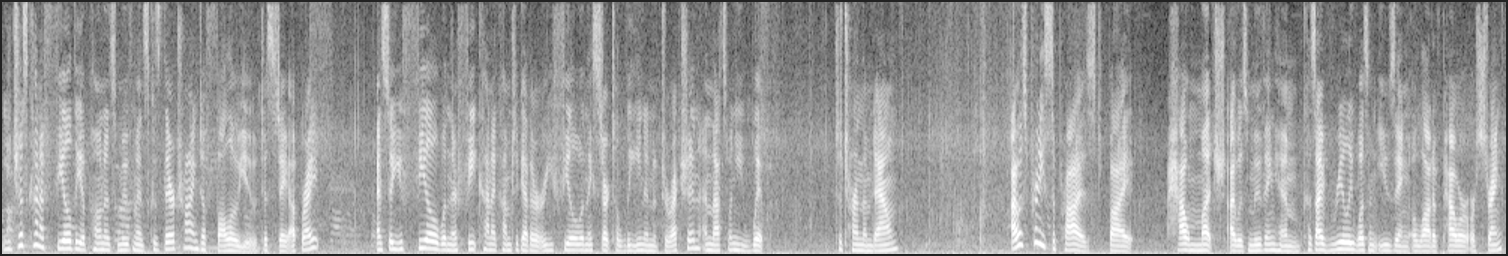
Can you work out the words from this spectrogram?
you just kind of feel the opponent's movements because they're trying to follow you to stay upright. And so you feel when their feet kind of come together, or you feel when they start to lean in a direction, and that's when you whip to turn them down. I was pretty surprised by how much I was moving him because I really wasn't using a lot of power or strength.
